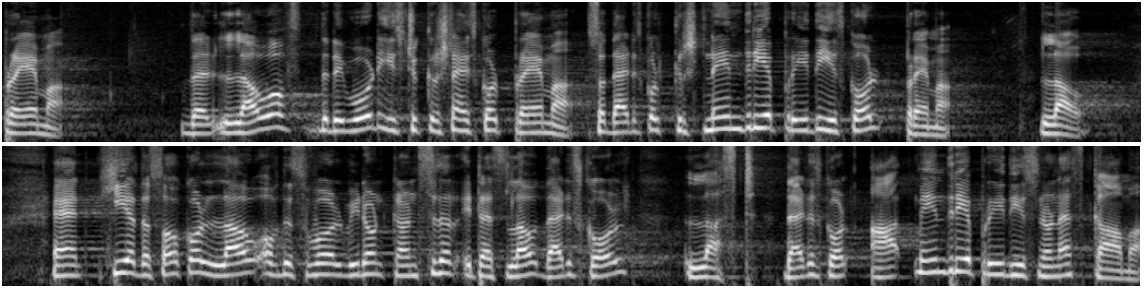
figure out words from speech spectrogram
Prema. The love of the devotees to Krishna is called Prema. So that is called Krishnendriya Priti is called Prema. Love. And here, the so called love of this world, we don't consider it as love, that is called lust. That is called Atmendriya Priti is known as Kama.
